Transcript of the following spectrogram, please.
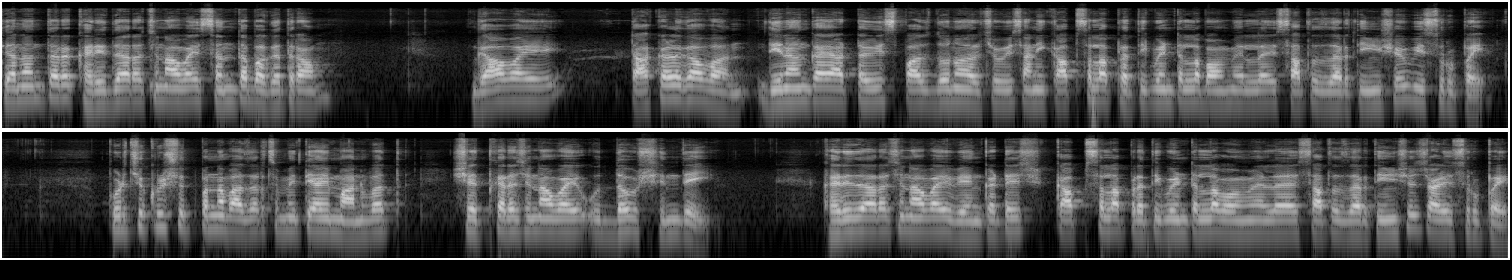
त्यानंतर खरेदीदाराचे नाव आहे संत भगतराम गाव आहे टाकळगावान दिनांक आहे अठ्ठावीस पाच दोन हजार चोवीस आणि कापसाला प्रति क्विंटलला भाव मिळाला आहे सात हजार तीनशे वीस रुपये. पुढची कृषी उत्पन्न बाजार समिती आहे मानवत शेतकऱ्याचे नाव आहे उद्धव शिंदे. खरेदीदाराचे नाव आहे व्यंकटेश कापसाला प्रति क्विंटलला भाव मिळाला आहे सात हजार तीनशे चाळीस रुपये.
